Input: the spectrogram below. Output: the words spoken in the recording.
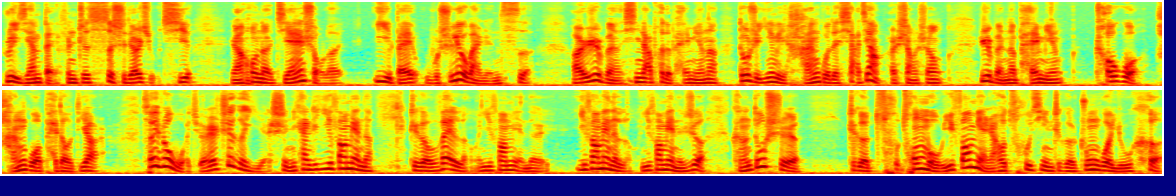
锐减百分之四十点九七，然后呢减少了一百五十六万人次。而日本、新加坡的排名呢，都是因为韩国的下降而上升。日本的排名超过韩国，排到第二。所以说，我觉得这个也是，你看这一方面的这个外冷，一方面的一方面的冷，一方面的热，可能都是这个促从某一方面，然后促进这个中国游客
